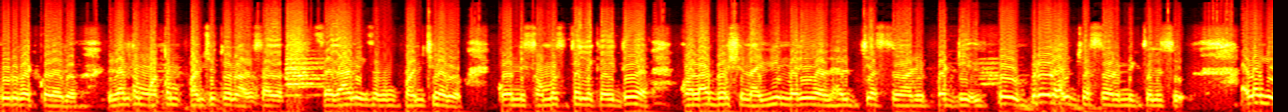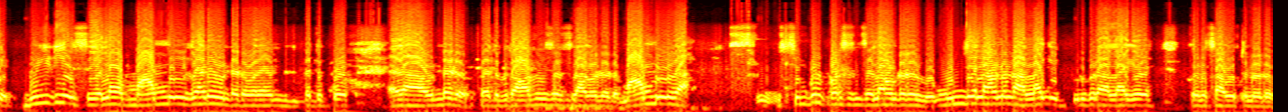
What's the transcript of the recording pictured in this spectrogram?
కూడబెట్టుకోలేదు. వీళ్ళంతా మొత్తం పంచుతున్నారు. సగానికి సగం పంచారు. కొన్ని సంస్థలకైతే కొలాబరేషన్ అయ్యి మరి వాళ్ళు హెల్ప్ చేస్తున్నారు. ఇప్పటి ఇప్పుడు ఇప్పుడు హెల్ప్ చేస్తున్నారు మీకు తెలుసు. అలాగే బీడిఎస్ ఎలా మామూలుగానే ఉంటాడు. వాళ్ళు పెద్ద ఎలా ఉండడు. పెద్ద పెద్ద ఆఫీసర్స్ లాగా ఉంటాడు మామూలుగా సింపుల్ పర్సన్స్ ఎలా ఉంటాడు. ముందు ఎలా ఉన్నాడు అలాగే ఇప్పుడు కూడా అలాగే కొనసాగుతున్నాడు.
